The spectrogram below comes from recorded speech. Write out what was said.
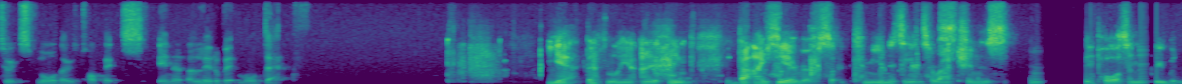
to explore those topics in a, a little bit more depth. Yeah, definitely. I think that idea of, sort of community interaction is important we would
